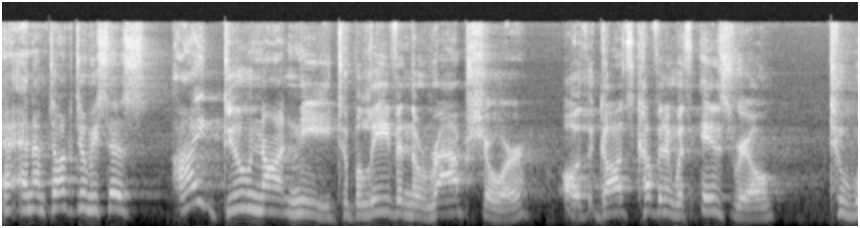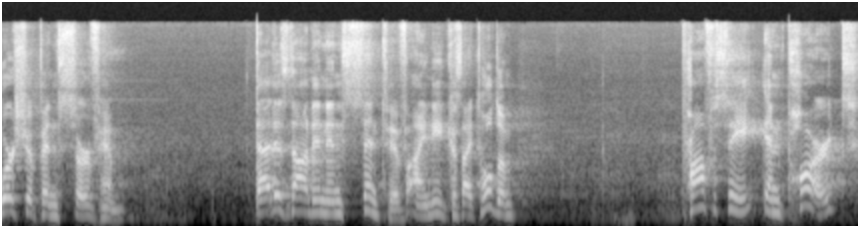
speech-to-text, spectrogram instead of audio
And I'm talking to him, he says, I do not need to believe in the rapture of God's covenant with Israel to worship and serve him. That is not an incentive I need because I told him prophecy in part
